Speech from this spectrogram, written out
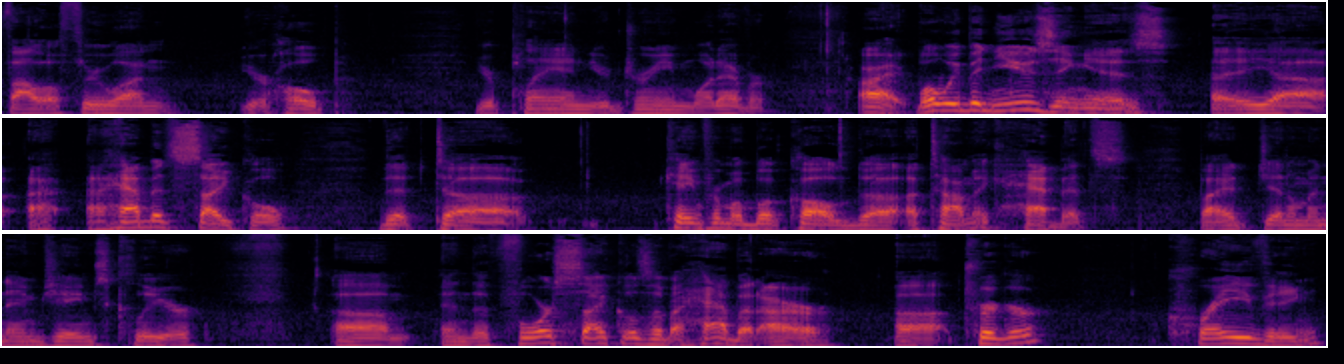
follow through on your hope, your plan, your dream, whatever. All right, what we've been using is a, uh, a, a, habit cycle that uh, came from a book called uh, Atomic Habits by a gentleman named James Clear. Um, and the four cycles of a habit are uh, trigger, craving,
